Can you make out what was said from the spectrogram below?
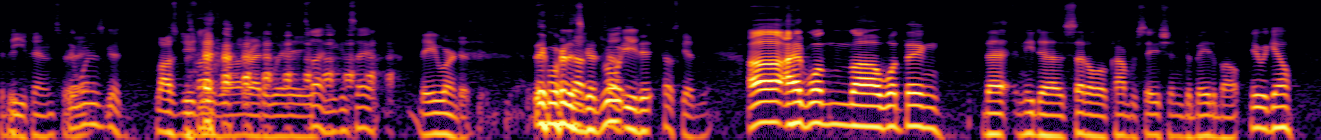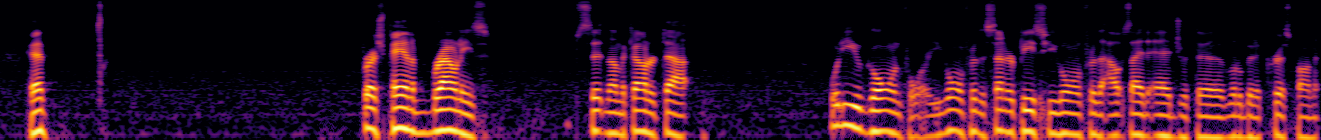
the they, defense. they right? weren't as good. Lost JJ Watt right away. It's fine. You can say it. They weren't as good. They weren't as Tough- good. We'll tough- eat it. Tough schedule. Uh, I had one uh, one thing that need to settle a conversation, debate about. Here we go. Okay. Fresh pan of brownies sitting on the countertop. What are you going for? Are you going for the centerpiece? Or are you going for the outside edge with a little bit of crisp on it?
